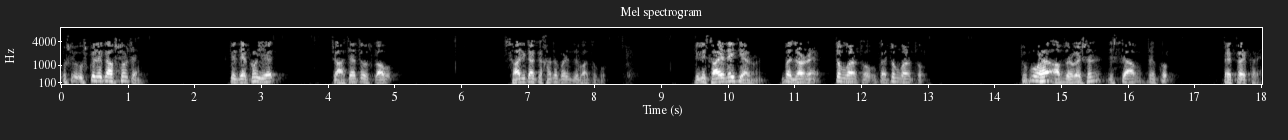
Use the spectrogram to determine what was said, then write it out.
اس کو لے کے آپ سوچیں کہ دیکھو، یہ چاہتے تو اس کا ساری کر کے ختم کر دیتے باتوں کو۔ لیکن سارے نہیں کیا انہوں نے۔ بس لڑ رہے تم غلط ہو کہ تم غلط ہو۔ تو وہ ہے آبزرویشن جس سے آپ اپنے کو پریپیئر کریں۔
